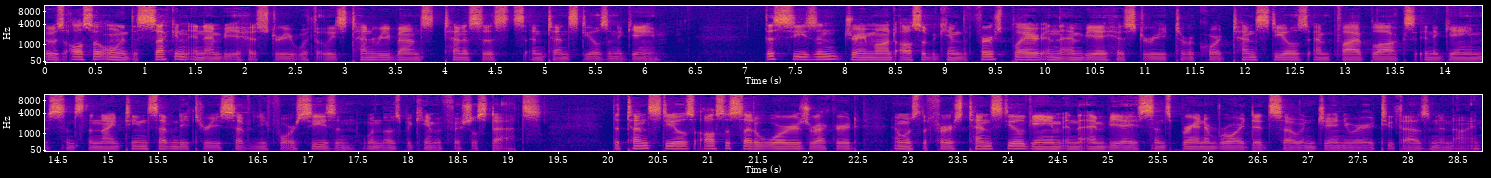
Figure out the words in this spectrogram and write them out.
It was also only the second in NBA history with at least 10 rebounds, 10 assists, and 10 steals in a game. This season, Draymond also became the first player in the NBA history to record 10 steals and 5 blocks in a game since the 1973 74 season when those became official stats. The 10 steals also set a Warriors record and was the first 10 steal game in the NBA since Brandon Roy did so in January 2009.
